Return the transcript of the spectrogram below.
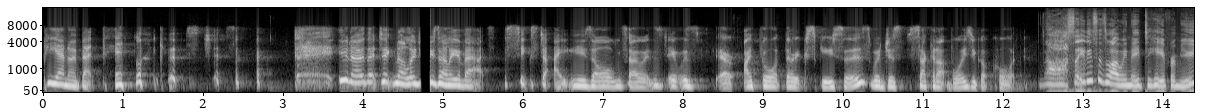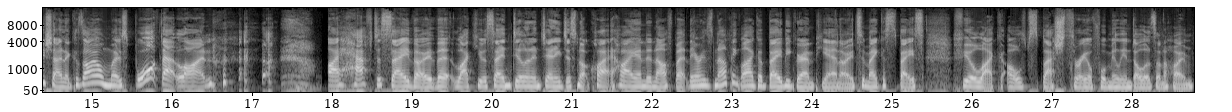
piano back then. like it's just you know that technology is only about six to eight years old so it's it was uh, i thought their excuses were just suck it up boys you got caught oh see this is why we need to hear from you shana because i almost bought that line I have to say though that like you were saying Dylan and Jenny just not quite high end enough but there is nothing like a baby grand piano to make a space feel like I'll splash 3 or 4 million dollars on a home.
